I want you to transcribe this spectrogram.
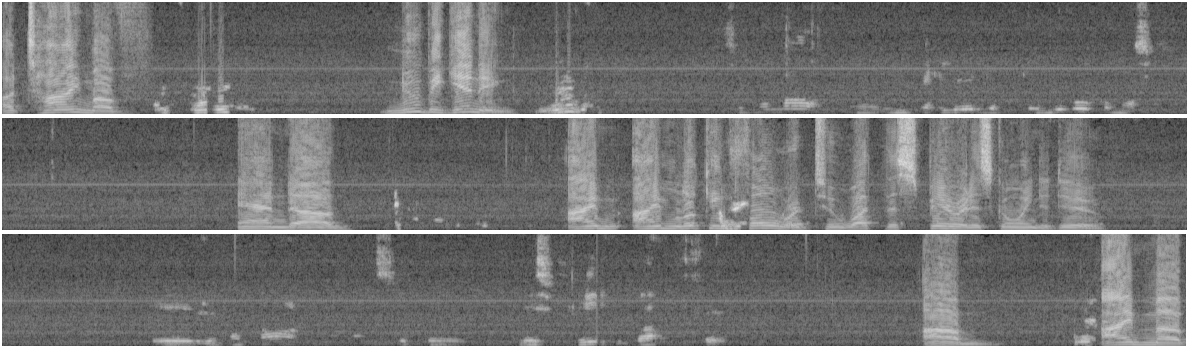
a time of new beginning. And vraiment euh, une période de nouveau commencement. And uh, I'm I'm looking forward to what the Spirit is going to do. Um, I'm uh,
